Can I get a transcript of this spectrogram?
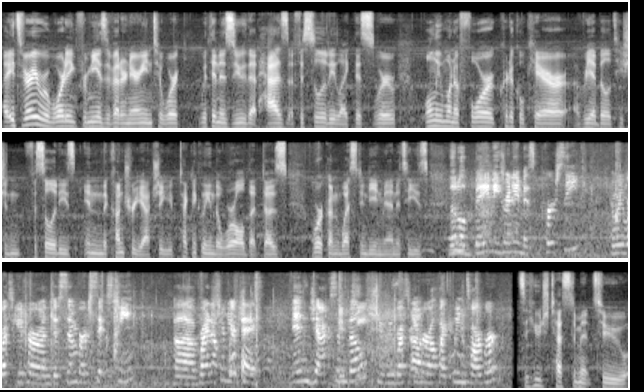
It's very rewarding for me as a veterinarian to work within a zoo that has a facility like this. We're only one of four critical care rehabilitation facilities in the country, actually, technically in the world, that does work on West Indian manatees. Little baby, her name is Percy, and we rescued her on December 16th, uh, right after birthday. in Jacksonville. She, we rescued her off by Queens Harbor. It's a huge testament to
